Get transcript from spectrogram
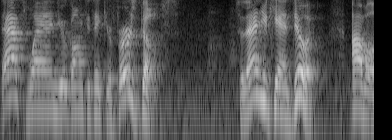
That's when you're going to take your first dose. So then you can't do it. But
